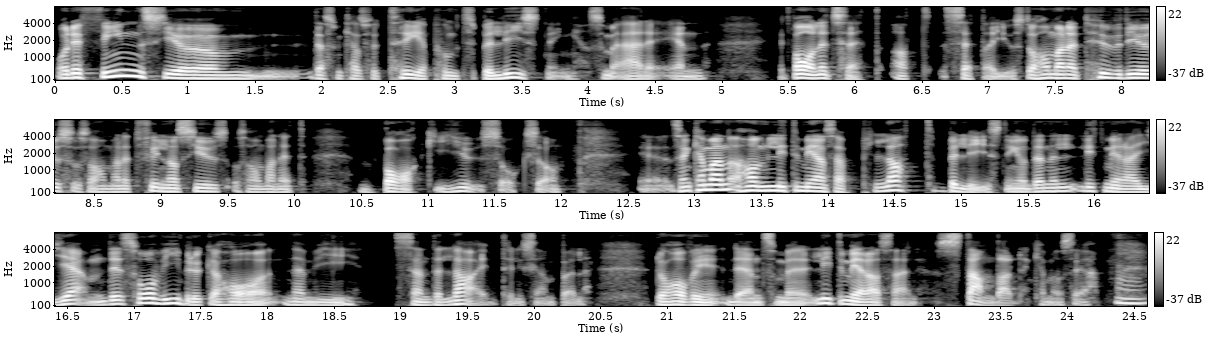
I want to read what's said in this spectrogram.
Och det finns ju mm, det som kallas för trepunktsbelysning, som är en, ett vanligt sätt att sätta ljus. Då har man ett huvudljus och så har man ett fyllnadsljus och så har man ett bakljus också. Eh, Sen kan man ha en lite mer så platt belysning och den är lite mer jämn. Det är så vi brukar ha när vi sänder live till exempel. Då har vi den som är lite mer så standard kan man säga. Mm.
